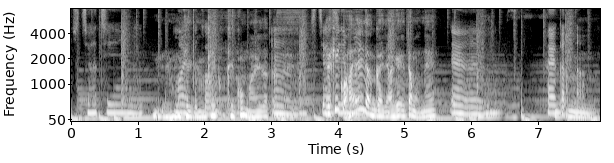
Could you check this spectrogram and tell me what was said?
78年うん前とか。結構結構前だったね、うんで78結構早い段階であげたもんね。うんうん。早かった、うん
